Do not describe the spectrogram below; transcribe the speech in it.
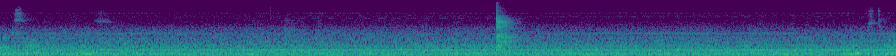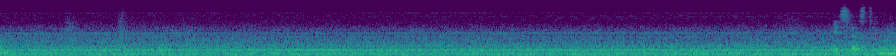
Like so. Yes. How much time? Yes, estimate.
